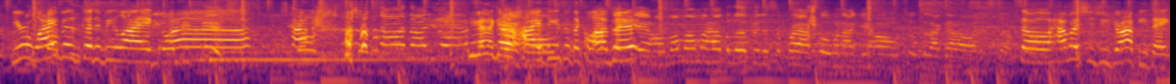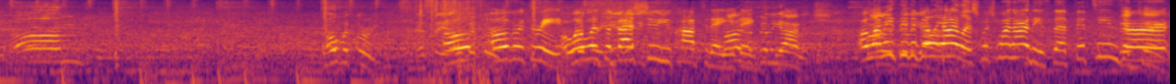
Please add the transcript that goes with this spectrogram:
this Your wife is going to be like, She gonna be uh. She how How- no, no, you know. I You gotta go hide home. these in the closet? take care at home. I'm, I'm gonna have a little bit of surprise for when I get home too, cause I got all this stuff. So how much did you drop? You think? Um, over three. Let's say Oh, over three. over three. Over what was three. the best shoe you copped today? You Probably think? the Billie Eilish. Oh, let me Probably see the Billie Eilish. Which one are these? The 15s or? 15s.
